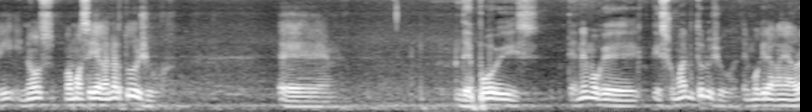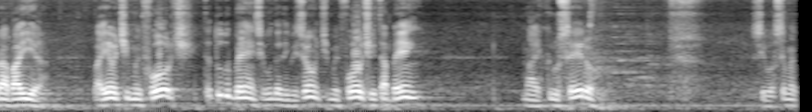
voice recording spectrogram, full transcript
¿Sí? Y nos vamos a salir a ganar todos los juegos. Eh, después tenemos que, que sumar todos os jogos. Temos que ir a ganhar a Bahia. Bahia é um time forte, está tudo bem, segunda divisão, time forte, está bem. Mas Cruzeiro, se você me,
